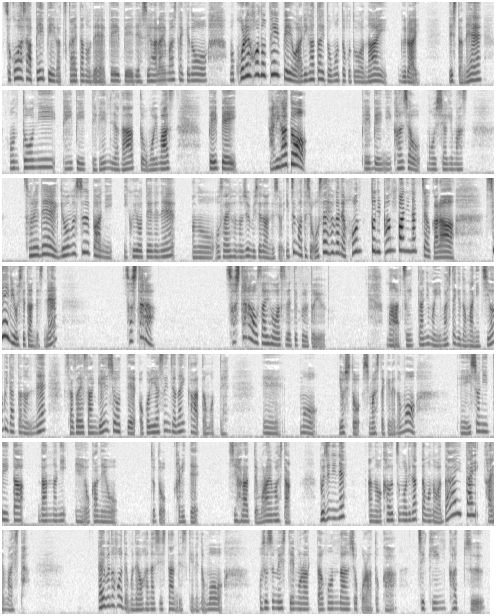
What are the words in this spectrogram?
そこはさ、ペイペイが使えたので、ペイペイで支払いましたけど、まあ、これほどペイペイをありがたいと思ったことはないぐらいでしたね。本当にペイペイって便利だなと思います。ペイペイ、ありがとうペイペイに感謝を申し上げます。それで、業務スーパーに行く予定でね、あの、お財布の準備してたんですよ。いつも私お財布がね、本当にパンパンになっちゃうから、整理をしてたんですね。そしたら、そしたらお財布を忘れてくるという。まあ、ツイッターにも言いましたけど、まあ日曜日だったのでね、サザエさん現象って起こりやすいんじゃないかと思って、えー、もう、よしとしましたけれども、えー、一緒に行っていた旦那に、えー、お金をちょっと借りて支払ってもらいました。無事にね、あの、買うつもりだったものは大体買えました。ライブの方でもね、お話ししたんですけれども、おすすめしてもらったフォンダンショコラとか、チキンカツ、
